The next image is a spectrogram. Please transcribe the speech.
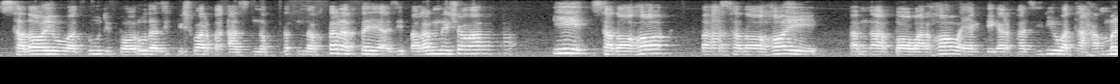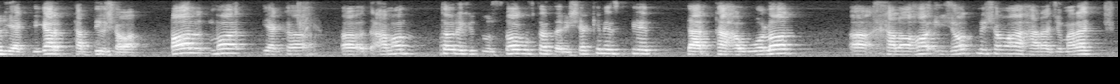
صدای و دود بارود از این کشور از نقطه نقطه از بلند می شود این صداها و صداهای باورها و دیگر پذیری و تحمل دیگر تبدیل شود حال ما یک همان طوری که دوستا گفتن در شکل نیست که در تحولات خلاها ایجاد می شود هرج و مرج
